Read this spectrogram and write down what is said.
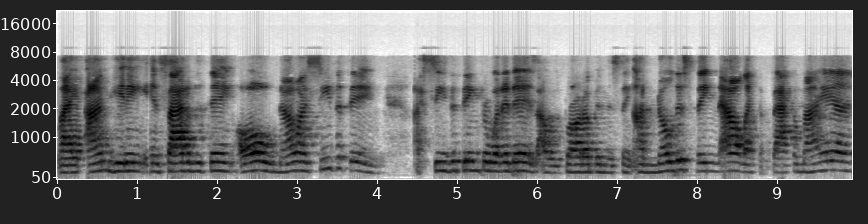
Like I'm getting inside of the thing. Oh, now I see the thing. I see the thing for what it is. I was brought up in this thing. I know this thing now like the back of my hand.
